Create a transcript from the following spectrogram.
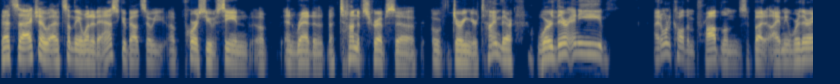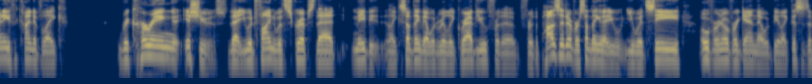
That's uh, actually something I wanted to ask you about. So, you, of course, you've seen uh, and read a, a, ton of scripts uh, over, during your time there. Were there any I don't want to call them problems, but I mean, were there any kind of like recurring issues that you would find with scripts that maybe like something that would really grab you for the for the positive or something that you you would see over and over again that would be like this is a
